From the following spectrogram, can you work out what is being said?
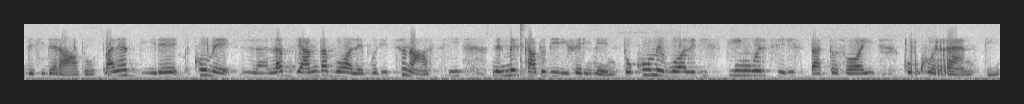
desiderato, vale a dire come l'azienda vuole posizionarsi nel mercato di riferimento, come vuole distinguersi rispetto ai suoi concorrenti.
